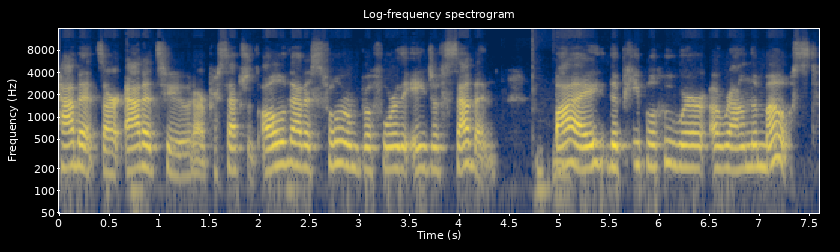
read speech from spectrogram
habits, our attitude, our perceptions. All of that is formed before the age of 7 mm-hmm. by the people who were around the most.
